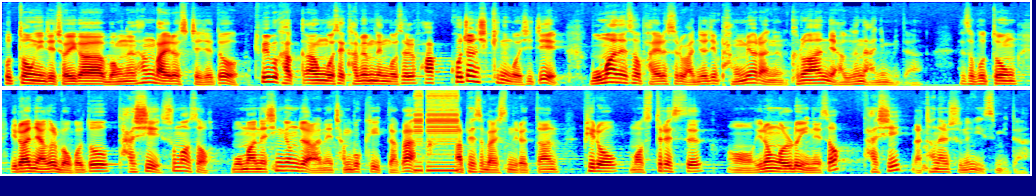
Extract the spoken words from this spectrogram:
보통 이제 저희가 먹는 항바이러스 제제도 피부 가까운 곳에 감염된 것을 확 호전시키는 것이지 몸 안에서 바이러스를 완전히 박멸하는 그러한 약은 아닙니다. 그래서 보통 이러한 약을 먹어도 다시 숨어서 몸 안에 신경절 안에 잠복해 있다가 앞에서 말씀드렸던 피로, 뭐 스트레스 어, 이런 걸로 인해서 다시 나타날 수는 있습니다.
